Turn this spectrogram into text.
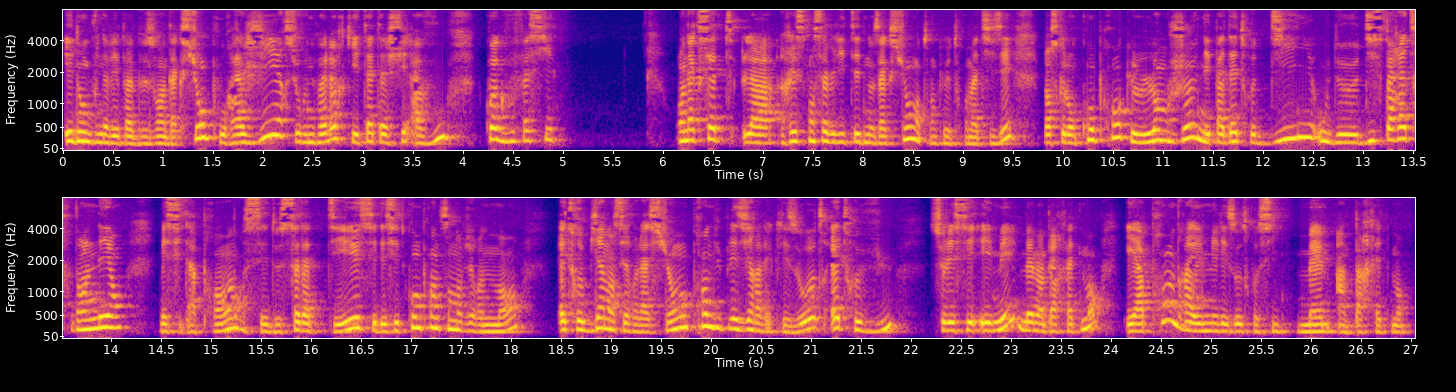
Et donc, vous n'avez pas besoin d'action pour agir sur une valeur qui est attachée à vous, quoi que vous fassiez. On accepte la responsabilité de nos actions en tant que traumatisés lorsque l'on comprend que l'enjeu n'est pas d'être digne ou de disparaître dans le néant, mais c'est d'apprendre, c'est de s'adapter, c'est d'essayer de comprendre son environnement, être bien dans ses relations, prendre du plaisir avec les autres, être vu, se laisser aimer, même imparfaitement, et apprendre à aimer les autres aussi, même imparfaitement.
